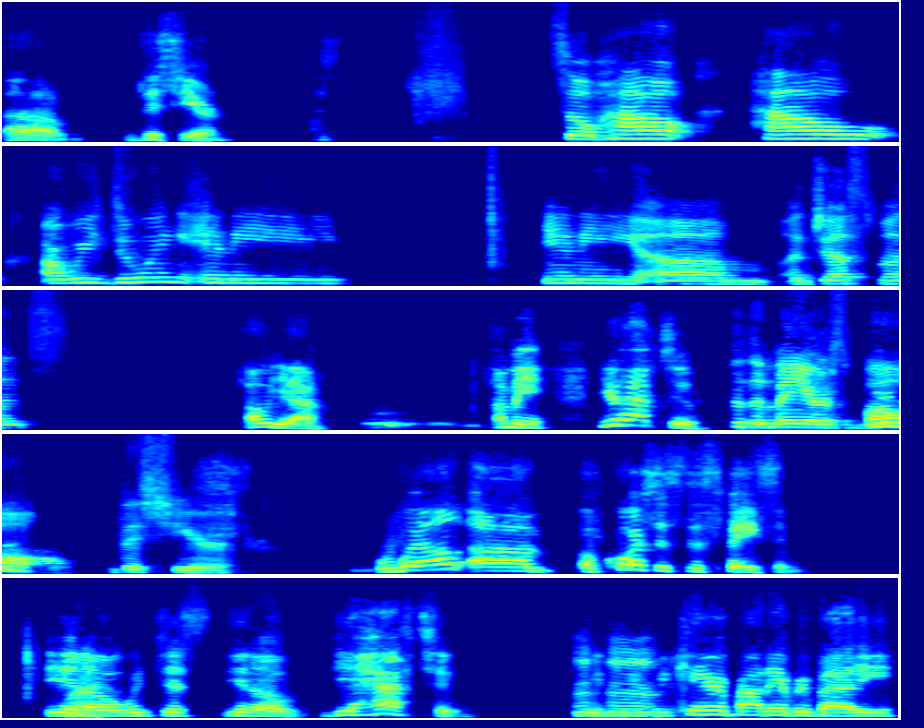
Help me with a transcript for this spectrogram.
uh, this year. So how how are we doing any any um adjustments Oh yeah. I mean, you have to. to the mayor's ball this year? Well, um, of course, it's the spacing. You Right. know, we just, you know, you have to. We, we, we care about everybody.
